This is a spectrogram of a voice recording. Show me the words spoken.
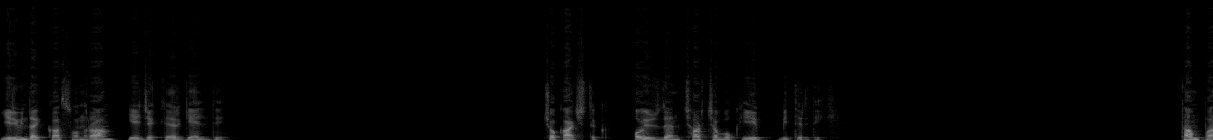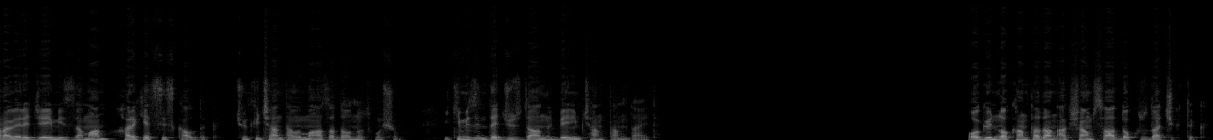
20 dakika sonra yiyecekler geldi. Çok açtık. O yüzden çarçabuk yiyip bitirdik. Tam para vereceğimiz zaman hareketsiz kaldık. Çünkü çantamı mağazada unutmuşum. İkimizin de cüzdanı benim çantamdaydı. O gün lokantadan akşam saat 9'da çıktık.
